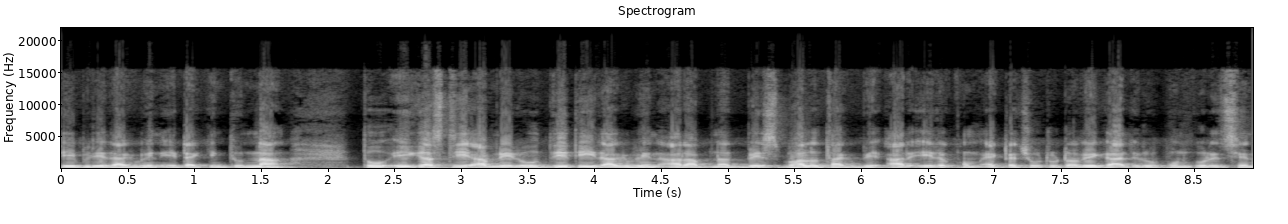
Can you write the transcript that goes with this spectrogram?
টেবিলে রাখবেন, এটা কিন্তু না। তো এই গাছটি আপনি রৌদ্রেতেই রাখবেন আর আপনার বেশ ভালো থাকবে। আর এরকম একটা ছোট টবে গাছ রোপণ করেছেন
